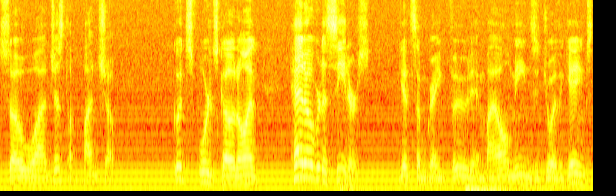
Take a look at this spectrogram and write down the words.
So, uh, just a bunch of good sports going on. Head over to Cedars, get some great food, and by all means, enjoy the games.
